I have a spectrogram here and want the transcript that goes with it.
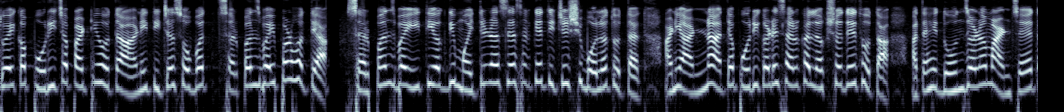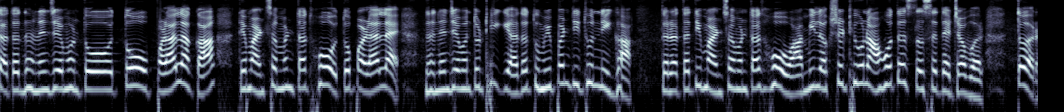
तो एका पोरीच्या पाठी होता आणि तिच्यासोबत सरपंचबाई पण होत्या. सरपंचबाई ती अगदी मैत्रीण असल्यासारख्या तिच्याशी बोलत होतात आणि अण्णा त्या पोरीकडे सारखं लक्ष देत होता. आता हे दोन जणं माणसं आहेत. आता धनंजय म्हणतो तो पळाला का? ते माणसं म्हणतात हो तो पळाला आहे धनंजय म्हणतो ठीक आहे आता तुम्ही पण तिथून निघा. तर आता ती माणसं म्हणतात हो आम्ही लक्ष ठेवून आहोतच तसं त्याच्यावर. तर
